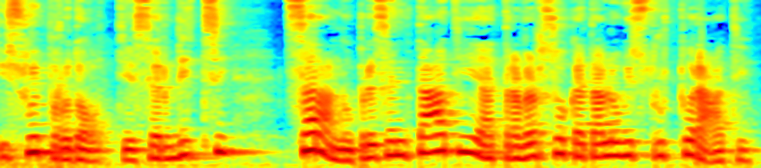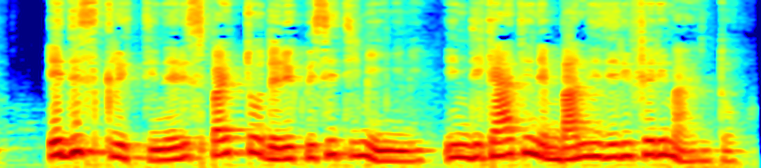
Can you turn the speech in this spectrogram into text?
i suoi prodotti e servizi saranno presentati attraverso cataloghi strutturati e descritti nel rispetto dei requisiti minimi indicati nei bandi di riferimento.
